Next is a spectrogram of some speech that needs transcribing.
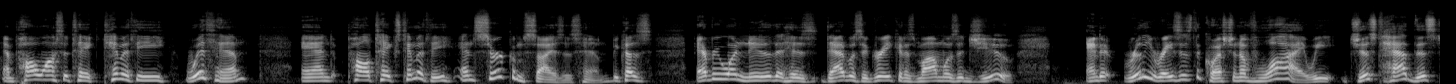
and Paul wants to take Timothy with him. And Paul takes Timothy and circumcises him because everyone knew that his dad was a Greek and his mom was a Jew. And it really raises the question of why. We just had this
